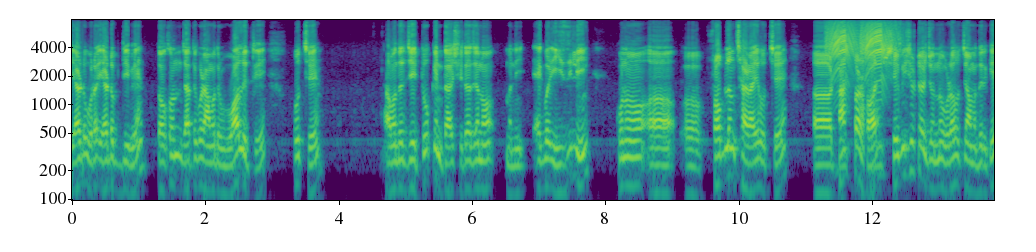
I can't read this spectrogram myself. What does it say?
এয়ারড্রপ ওরা এয়ারড্রপ দিবে, তখন যাতে করে আমাদের ওয়ালেটে হচ্ছে আমাদের যে টোকেনটা সেটা যেন মানে একবার ইজিলি কোনো প্রবলেম ছাড়াই হচ্ছে ট্রান্সফার হয়, সে বিষয়টার জন্য ওরা হচ্ছে আমাদেরকে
